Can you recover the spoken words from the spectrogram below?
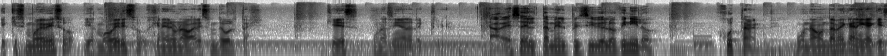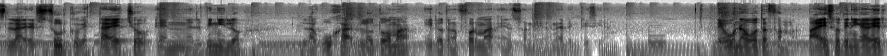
es que se mueve eso y al mover eso genera una variación de voltaje. que es una señal eléctrica. Claro, ese es el- también el principio de los vinilos. Justamente, una onda mecánica que es la- el surco que está hecho en el vinilo, la aguja lo toma y lo transforma en sonido, en electricidad. De una u otra forma. Para eso tiene que haber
